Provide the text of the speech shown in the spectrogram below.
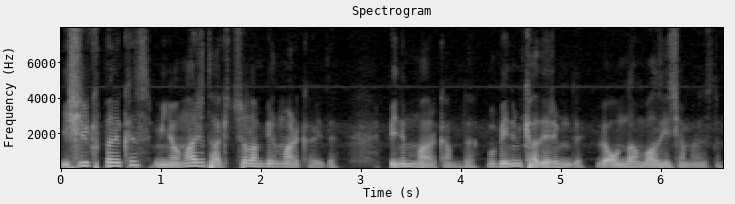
Yeşil Küpeli Kız milyonlarca takipçisi olan bir markaydı. Benim markamdı. Bu benim kaderimdi ve ondan vazgeçemezdim.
